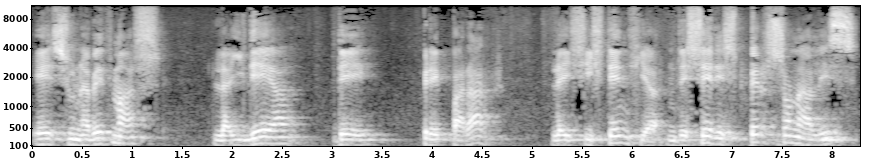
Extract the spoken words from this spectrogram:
es una vez más la idea de preparar la existencia de seres personales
